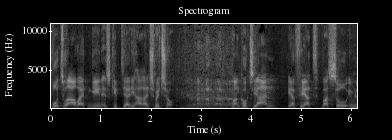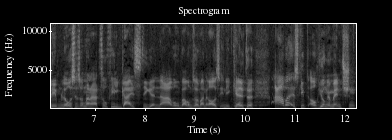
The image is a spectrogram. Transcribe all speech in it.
wozu arbeiten gehen? Es gibt ja die Harald Schmidt Show. Man guckt sie an, erfährt, was so im Leben los ist und man hat so viel geistige Nahrung. Warum soll man raus in die Kälte? Aber es gibt auch junge Menschen,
